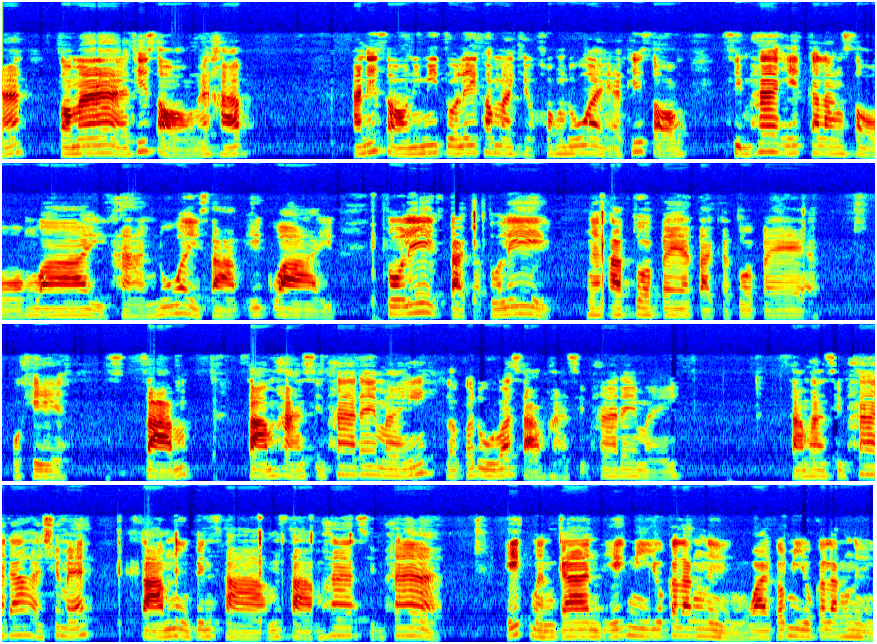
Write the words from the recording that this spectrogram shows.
นะ ต่อมาอันที่สองนะครับ อันที่สองนี้มีตัวเลขเข้ามาเกี่ยวข้องด้วย อันที่สองสิบห้า x กำลังสอง y หารด้วยสาม x y ตัวเลขตัดกับตัวเลขนะครับ ตัวแปรตัดกับตัวแปร โอเคสามสามหารสิบห้าได้ไหม เราก็ดูว่าสามหารสิบห้าได้ไหมามหารสิบห้าได้ใช่ไหมสามหนึ่งเป็นสามสามห้าสิบห้า x เหมือนกัน x มียกกำลังหนึ่ง y ก็มียกกำลังหนึ่ง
